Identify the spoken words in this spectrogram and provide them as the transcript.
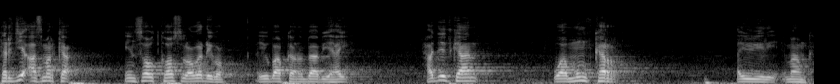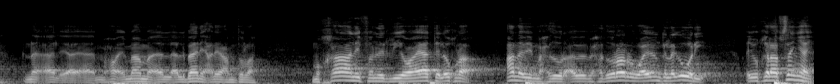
tarjiicaas marka in sawtka hoos looga dhigo ayuu baabkan u baab yahay xadiidkan waa munkar ayuu yihi imaamka imaam albani aleh raxmatullah. Mukhaalifa liriwaayaat اlأkhra can abi maxduur abi maxduura riwaayooyinka laga wari ayuu khilaafsan yahay.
